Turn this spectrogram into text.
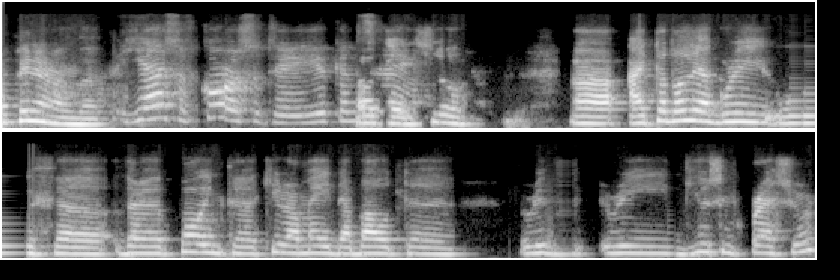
opinion on that Yes, of course, Sotiri, you can Okay, say. so uh, I totally agree with uh, the point uh, Keira made about uh, re reducing pressure,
